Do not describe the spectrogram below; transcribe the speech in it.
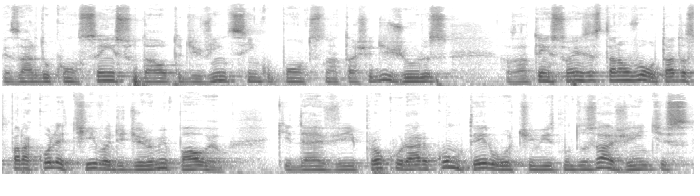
Apesar do consenso da alta de 25 pontos na taxa de juros, as atenções estarão voltadas para a coletiva de Jerome Powell, que deve procurar conter o otimismo dos agentes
